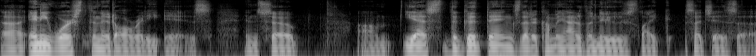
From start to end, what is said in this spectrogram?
uh, any worse than it already is. And so, um, yes, the good things that are coming out of the news, like such as uh,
